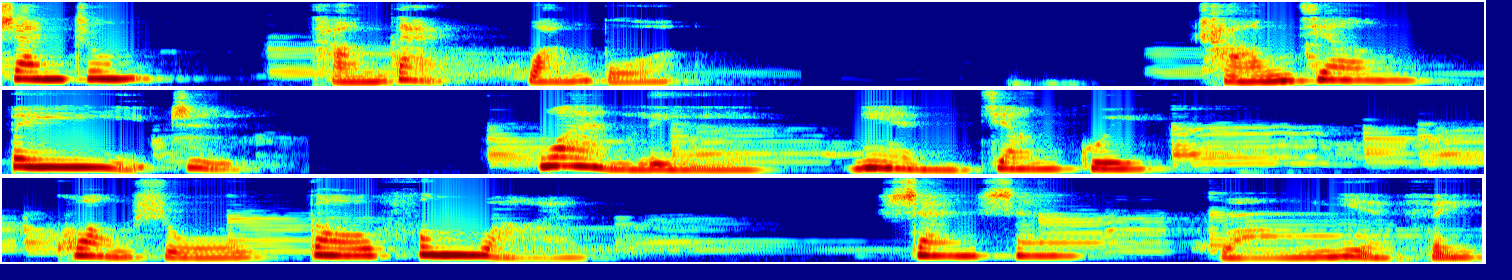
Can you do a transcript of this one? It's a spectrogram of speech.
山中，唐代，王勃。长江悲已滞，万里念将归。况属高风晚，山山黄叶飞。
